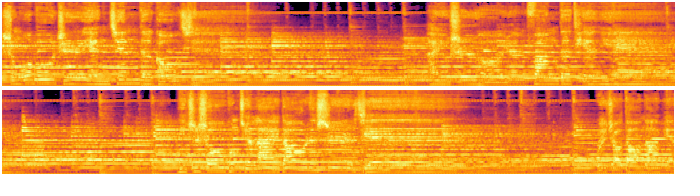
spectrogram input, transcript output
生活不止眼前的苟且，赤手空拳来到人世间，为找到那片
